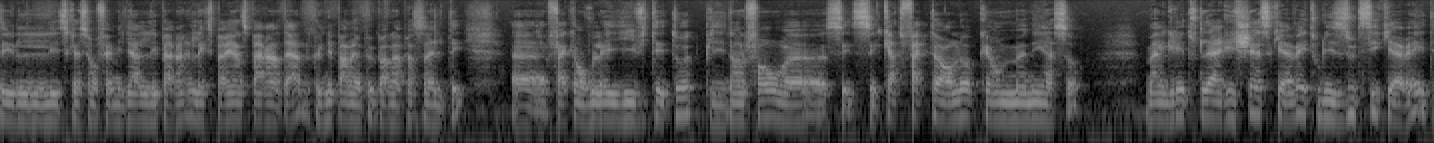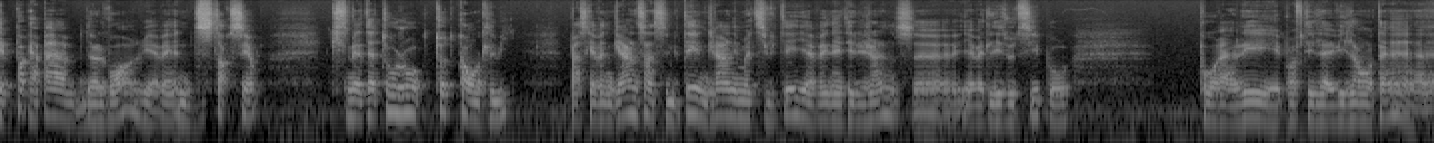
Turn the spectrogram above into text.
l'éducation familiale, les parents, l'expérience parentale, que je n'ai parlé un peu par la personnalité. Fait qu'on voulait y éviter tout, puis dans le fond, c'est ces quatre facteurs-là qui ont mené à ça. Malgré toute la richesse qu'il avait tous les outils qu'il avait, il n'était pas capable de le voir. Il y avait une distorsion qui se mettait toujours toute contre lui. Parce qu'il avait une grande sensibilité, une grande émotivité, il y avait une intelligence, euh, il y avait les outils pour, aller profiter de la vie longtemps euh,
